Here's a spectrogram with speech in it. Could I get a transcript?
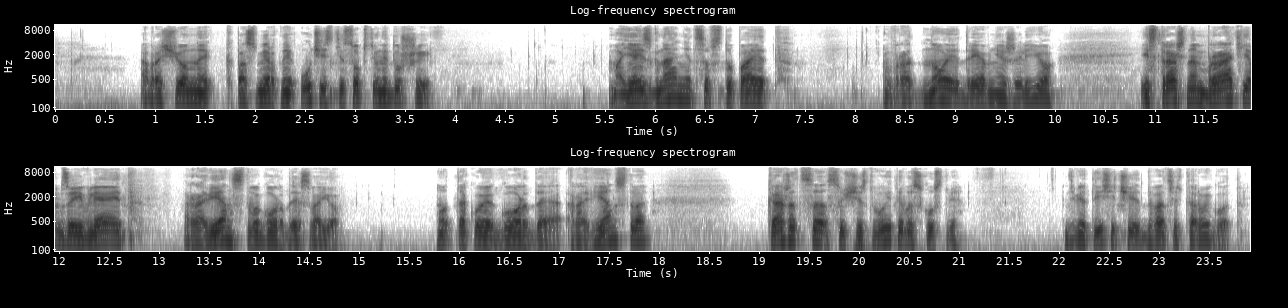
обращенной к посмертной участи собственной души – Моя изгнанница вступает в родное древнее жилье и страшным братьям заявляет равенство гордое свое. Вот такое гордое равенство, кажется, существует и в искусстве. 2022 год.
